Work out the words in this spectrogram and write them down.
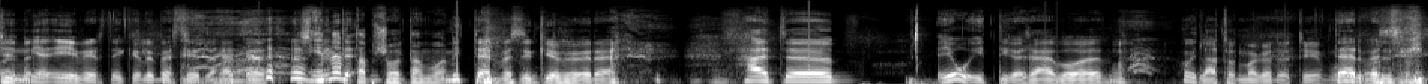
milyen, ünnep... milyen évértékelő beszéd lehetett. És Én nem te- tapsoltam volna. Mit tervezünk jövőre? Hát ö, jó itt igazából. Hogy látod magad öt év múlva? Tervezünk.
